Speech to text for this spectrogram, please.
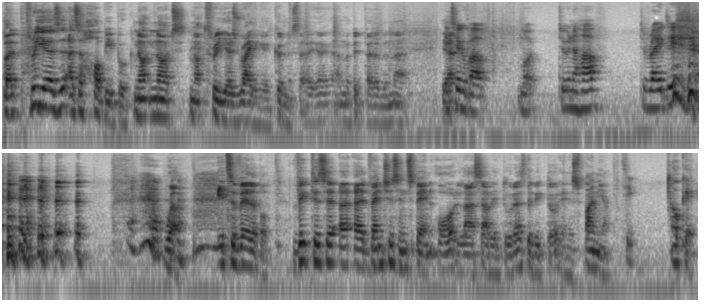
But three years as a hobby book, not not not three years writing it. Goodness, I, I, I'm a bit better than that. It took about, what, two and a half to write it? well, it's available. Victor's uh, Adventures in Spain or Las Aventuras de Victor in España. sí. Okay,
